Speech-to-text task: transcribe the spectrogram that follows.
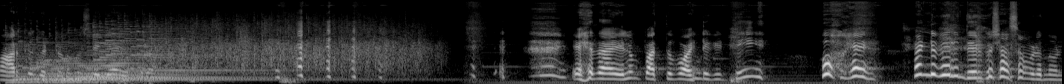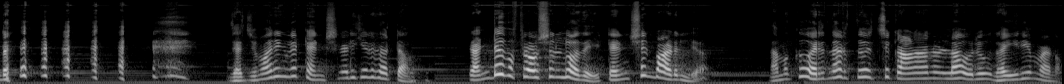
മാർക്ക് കിട്ടുന്നത്. ശരിയായ ഉത്തരം. ഏതായാലും പത്ത് പോയിന്റ് കിട്ടി. ഓ ഹേ രണ്ടുപേരും ദീർഘശ്വാസം വിടുന്നുണ്ട്. ജഡ്ജിമാർ ഇങ്ങനെ ടെൻഷൻ അടിക്കരുത് കേട്ടോ. രണ്ട് പ്രൊഫഷനിലും അതെ ടെൻഷൻ പാടില്ല. നമുക്ക് വരുന്നിടത്ത് വെച്ച് കാണാനുള്ള ഒരു ധൈര്യം വേണം.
